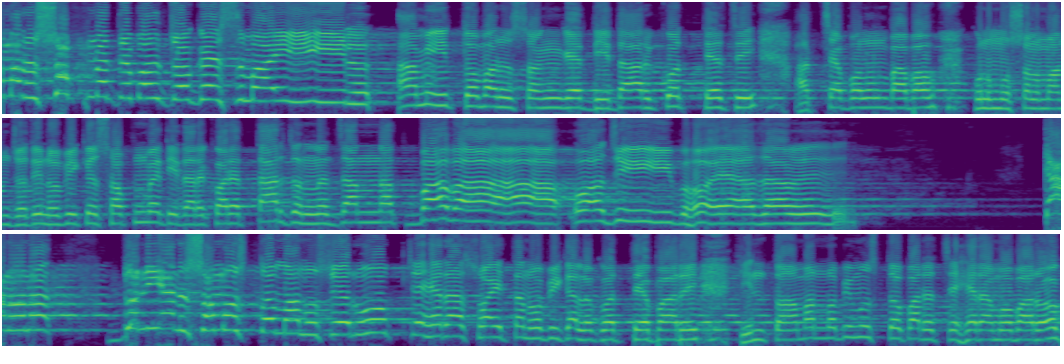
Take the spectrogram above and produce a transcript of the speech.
আমার স্বপ্নতে বলছো ইসমাইল, আমি তোমার সঙ্গে দিদার করতেছি। আচ্ছা বলুন বাবা কোন মুসলমান যদি নবীকে স্বপ্নে দিদার করে, তার জন্য জান্নাত বাবা অজীব হয়ে যাবে। কেননা দুনিয়ার সমস্ত মানুষের রূপ, চেহারা শয়তান অবিকাল করতে পারে। কিন্তু আমার নবী মুস্তফার চেহারা মোবারক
